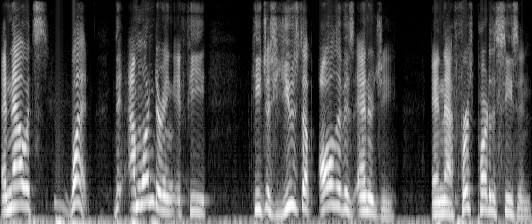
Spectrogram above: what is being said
And now it's what? I'm wondering if he he just used up all of his energy in that first part of the season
